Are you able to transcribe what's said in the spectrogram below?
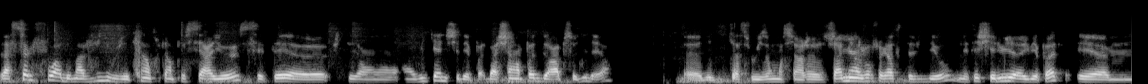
La seule fois de ma vie où j'ai écrit un truc un peu sérieux, c'était euh, en, week-end chez, des, bah, chez un pote de Rhapsody d'ailleurs. Euh, dédicace Louison, si jamais un jour je regarde cette vidéo, on était chez lui avec des potes et, euh,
